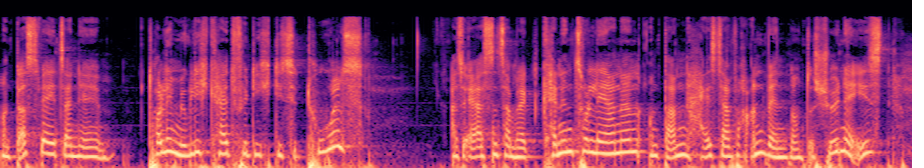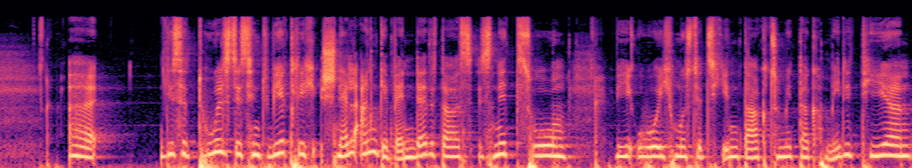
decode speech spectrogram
Und das wäre jetzt eine tolle Möglichkeit für dich, diese Tools, also erstens einmal kennenzulernen und dann heißt es einfach anwenden. Und das Schöne ist, äh, diese Tools, die sind wirklich schnell angewendet. Das ist nicht so wie, oh, ich muss jetzt jeden Tag zum Mittag meditieren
